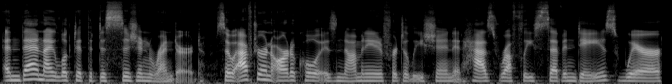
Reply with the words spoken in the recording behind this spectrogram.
and then I looked at the decision rendered. So after an article is nominated for deletion, it has roughly 7 days where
